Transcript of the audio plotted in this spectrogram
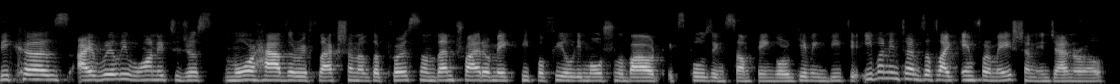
because I really wanted to just more have the reflection of the person than try to make people feel emotional about exposing something or giving detail, even in terms of like information in general.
